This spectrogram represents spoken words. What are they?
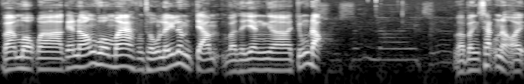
và một à, cái nón vô ma phòng thủ lý lâm chậm và thời gian à, trúng độc. Và bằng sắc nội.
